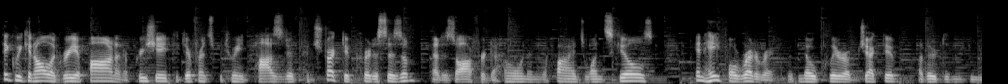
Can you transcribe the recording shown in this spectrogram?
think we can all agree upon and appreciate the difference between positive, constructive criticism that is offered to hone and refines one's skills and hateful rhetoric with no clear objective other than to be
